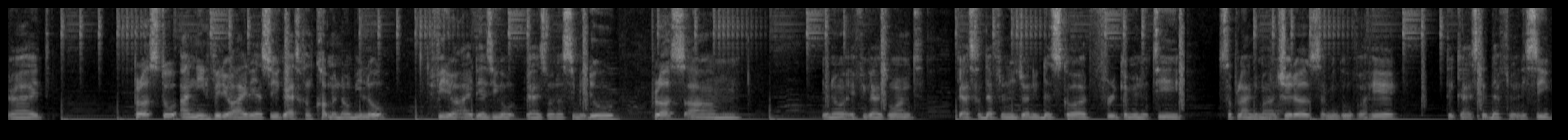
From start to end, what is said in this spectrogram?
right? Plus two i need video ideas so you guys can comment down below video ideas you guys want to see me do. Plus um you know if you guys want you guys can definitely join the discord free community supply and demand traders let me go over here. The guys can definitely see.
